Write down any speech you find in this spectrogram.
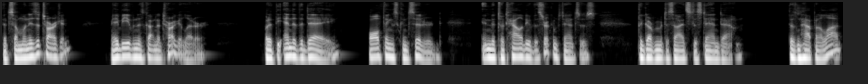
that someone is a target, maybe even has gotten a target letter. But at the end of the day, all things considered, in the totality of the circumstances, the government decides to stand down. Doesn't happen a lot,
